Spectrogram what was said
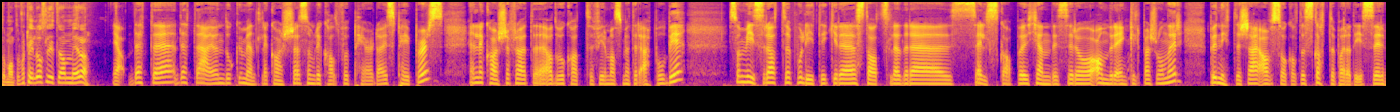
Samantha, fortell oss litt mer, da. Ja, dette, dette er jo en dokumentlekkasje som blir kalt for Paradise Papers. En lekkasje fra et eh, advokatfirma som heter Appleby. Som viser at politikere, statsledere, selskaper, kjendiser og andre enkeltpersoner benytter seg av såkalte skatteparadiser.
